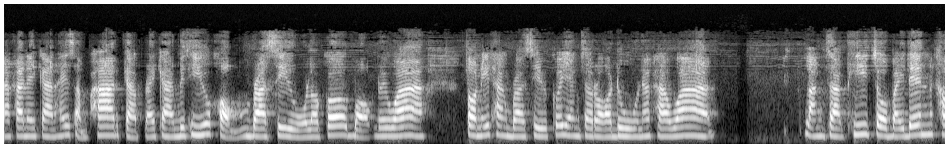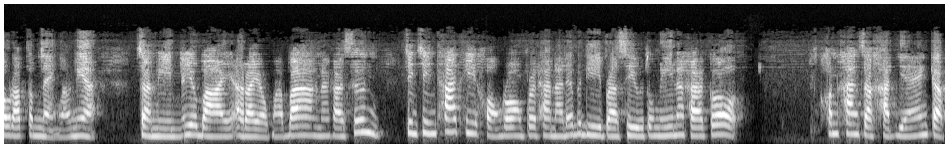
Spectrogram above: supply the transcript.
นะคะ ในการให้สัมภาษณ์กับรายการวิทยุของบราซิล แล้วก็บอกด้วยว่า ตอนนี้ทางบราซิลก็ยังจะรอดูนะคะว่า หลังจากที่โจไบเดนเข้ารับตำแหน่งแล้วเนี่ยจะมีนโยบายอะไรออกมาบ้างนะคะ ซึ่งจริง ๆ ท่าทีของรองประธานาธิบดีบราซิลตรงนี้นะคะ ก็ค่อนข้างจะขัดแย้งกับ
